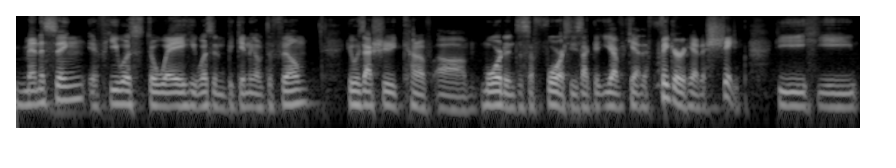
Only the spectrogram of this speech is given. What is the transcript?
menacing if he was the way he was in the beginning of the film. He was actually kind of um, more than just a force. He's like a, you have, he had a figure, he had a shape. He he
